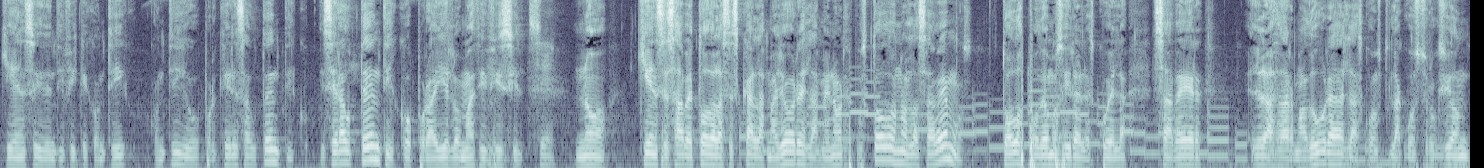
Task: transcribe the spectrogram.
quien se identifique contigo contigo porque eres auténtico. Y ser auténtico por ahí es lo más difícil. No, ¿quién se sabe todas las escalas mayores, las menores? Pues todos nos las sabemos. Todos podemos ir a la escuela, saber las armaduras, la construcción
